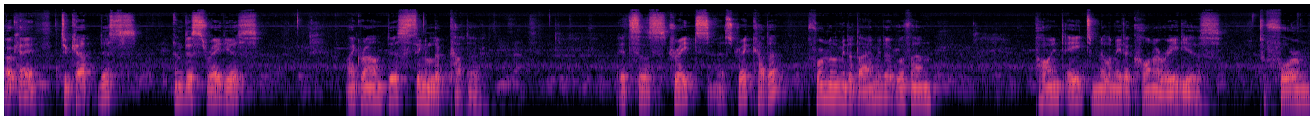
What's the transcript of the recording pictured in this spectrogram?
Okay, to cut this and this radius, I ground this single lip cutter. It's a straight straight cutter, 4 millimeter diameter with a 0.8 millimeter corner radius to form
